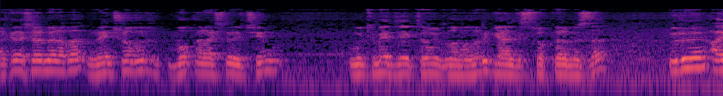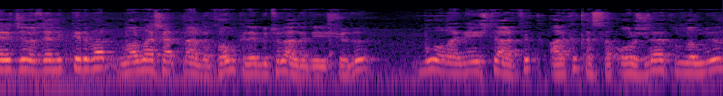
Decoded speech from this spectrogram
Arkadaşlar merhaba. Range Rover Vogue araçları için multimedya ekran uygulamaları geldi stoklarımızda. Ürünün ayrıca özellikleri var. Normal şartlarda komple bütün halde değişiyordu. Bu olay değişti artık. Arka kasa orijinal kullanılıyor.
